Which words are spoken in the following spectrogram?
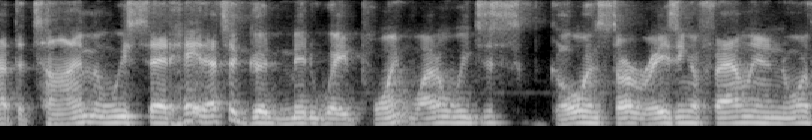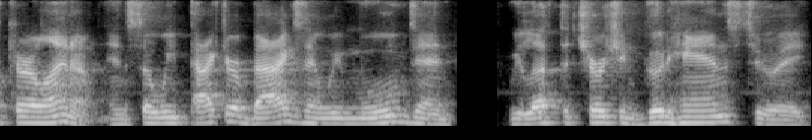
at the time. And we said, hey, that's a good midway point. Why don't we just go and start raising a family in North Carolina? And so we packed our bags and we moved and we left the church in good hands to a,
